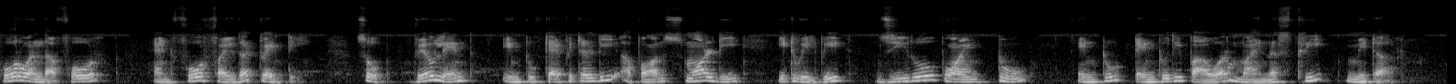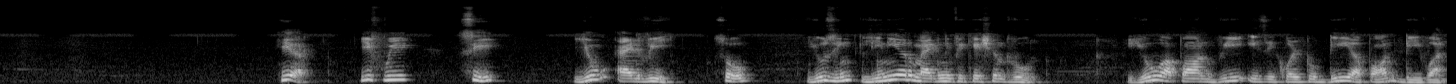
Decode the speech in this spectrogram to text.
4 1 the 4 and 4 5 the 20. So wavelength into capital D upon small d it will be 0 0.2 into 10 to the power minus 3 meter. Here if we see U and V so using linear magnification rule. U upon v is equal to d upon d1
